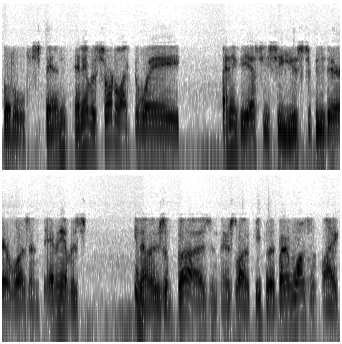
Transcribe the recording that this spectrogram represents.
little spin, and it was sort of like the way I think the SEC used to be there. It wasn't. I mean, it was, you know, there's a buzz and there's a lot of people there, but it wasn't like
